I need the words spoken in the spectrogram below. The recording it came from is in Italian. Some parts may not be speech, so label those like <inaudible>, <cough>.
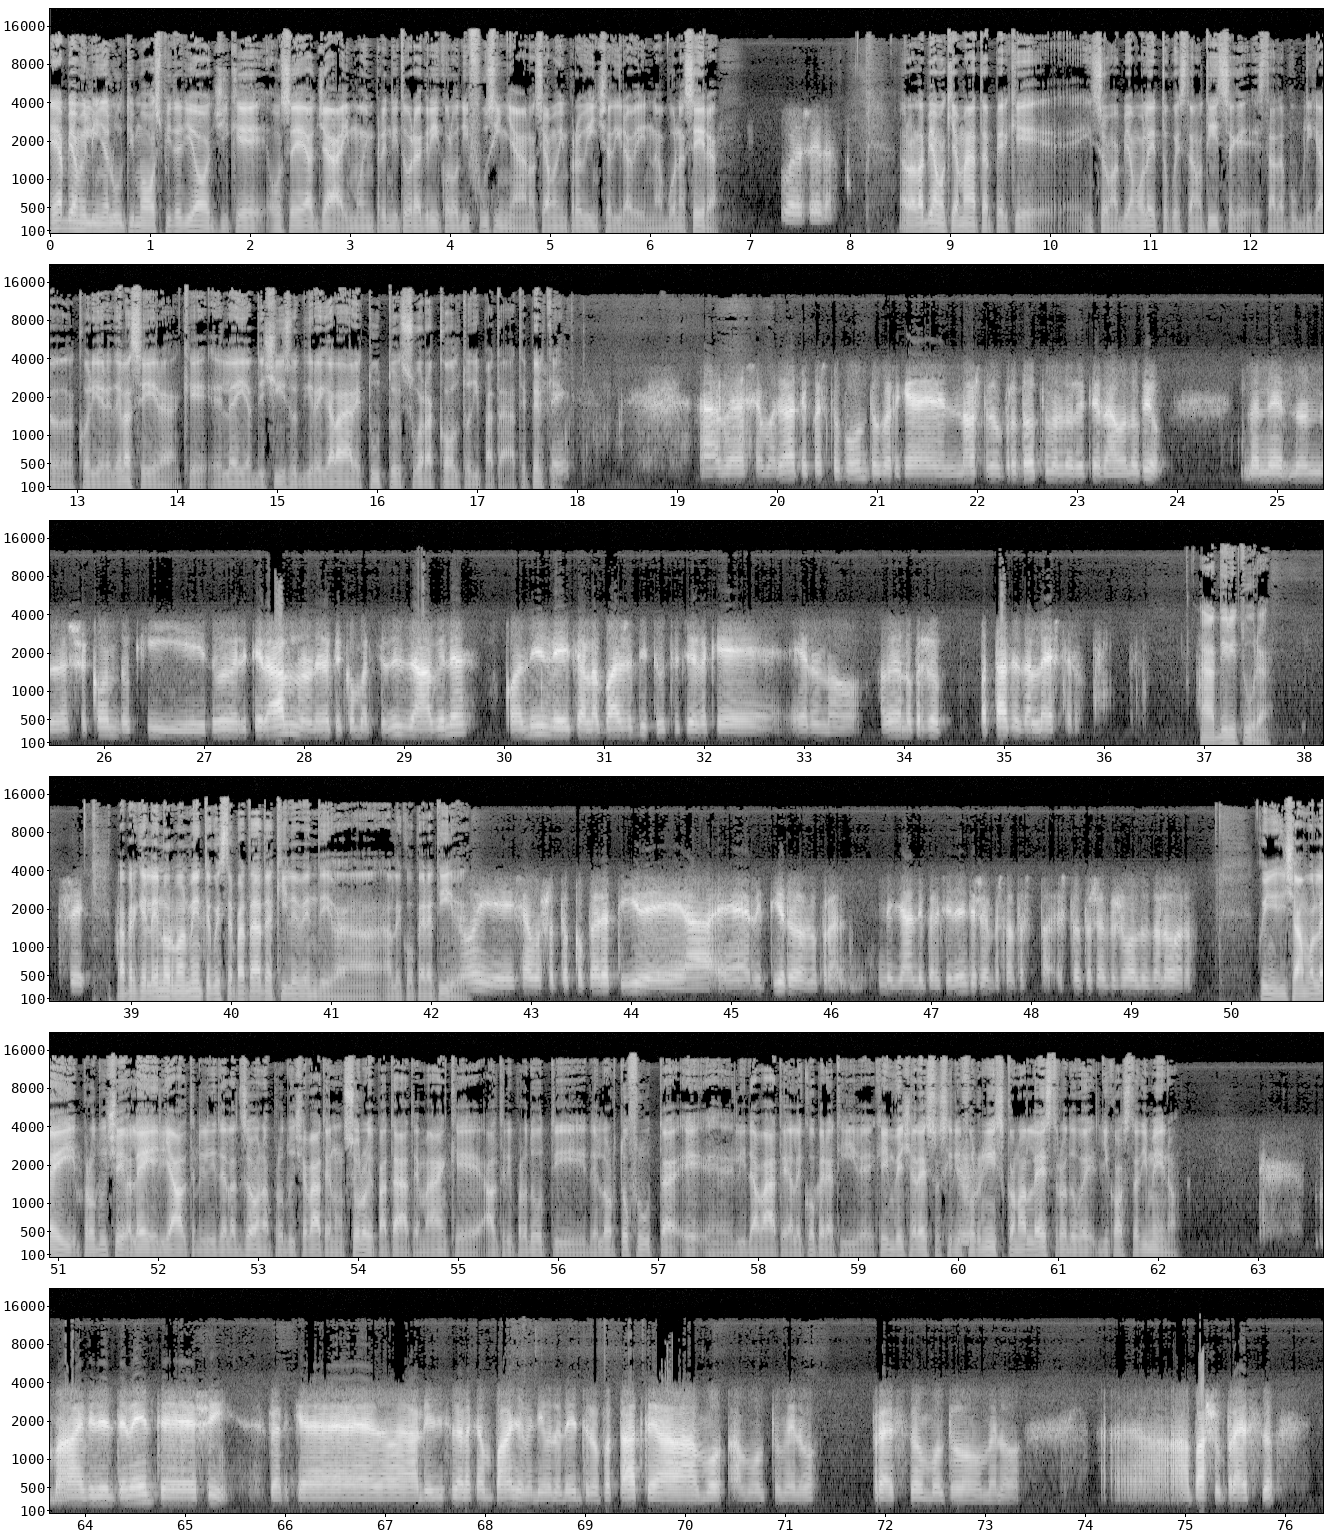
E abbiamo in linea l'ultimo ospite di oggi che è Osea Giaimo, imprenditore agricolo di Fusignano, siamo in provincia di Ravenna. Buonasera. Buonasera. Allora, l'abbiamo chiamata perché, insomma, abbiamo letto questa notizia che è stata pubblicata dal Corriere della Sera che lei ha deciso di regalare tutto il suo raccolto di patate. Perché? Sì. Beh, siamo arrivati a questo punto perché il nostro prodotto non lo ritiravano più. Non è, non, secondo chi doveva ritirarlo non era più commercializzabile quando invece alla base di tutto c'era che erano, avevano preso patate dall'estero. Ah, addirittura? Sì. Ma perché lei normalmente queste patate a chi le vendeva? Alle cooperative? Noi siamo sotto cooperative e, a, e il ritiro negli anni precedenti è, sempre stato, è stato sempre svolto da loro. Quindi diciamo lei produceva, lei e gli altri lì della zona producevate non solo le patate ma anche altri prodotti dell'ortofrutta e eh, li davate alle cooperative che invece adesso si riforniscono all'estero dove gli costa di meno. Ma evidentemente sì, perché eh, all'inizio della campagna venivano dentro patate a, mo- a molto meno prezzo, molto meno uh, a basso prezzo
